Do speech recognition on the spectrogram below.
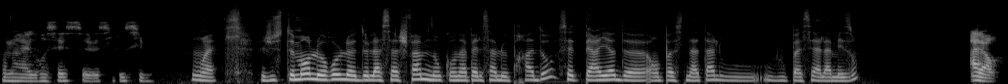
pendant la grossesse, euh, si possible. Ouais. Justement, le rôle de la sage-femme, donc on appelle ça le Prado, cette période euh, en post-natal où, vous passez à la maison? Alors,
